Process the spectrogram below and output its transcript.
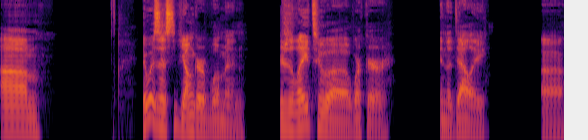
um, there was this younger woman. She was related to a worker in the deli. Uh,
